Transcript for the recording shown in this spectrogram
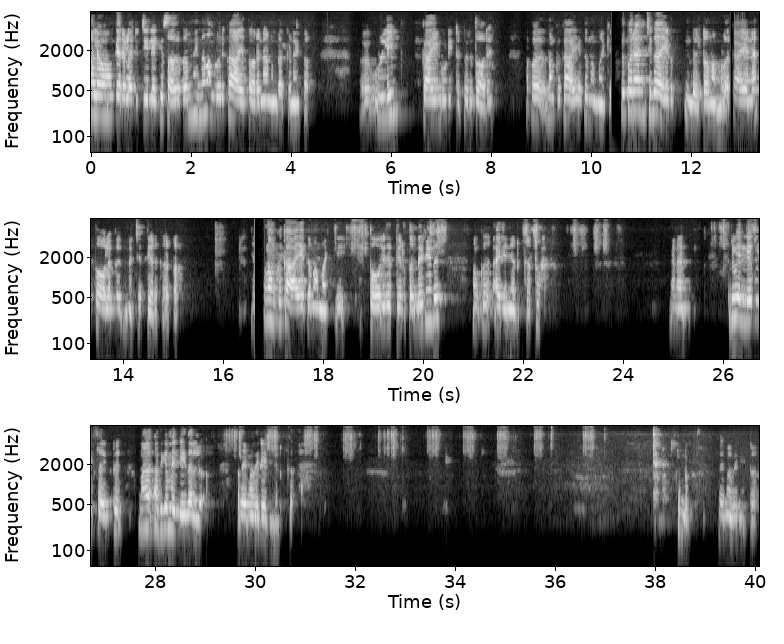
Hello Kerala രുചിയിലേക്ക് സ്വാഗതം. ഇന്ന് നമ്മളൊരു കായത്തോരനാണ് ഉണ്ടാക്കണേ കേട്ടോ ഉള്ളിയും കായും കൂടി ഇട്ടിട്ടൊരു തോരൻ. അപ്പൊ നമുക്ക് കായൊക്കെ നന്നാക്കി. ഇതിപ്പോ ഒരു അഞ്ച് കായ ഉണ്ട് കേട്ടോ നമ്മൾ. കായനെ തോലൊക്കെ ഇങ്ങനെ ചെത്തിയെടുക്കാം കേട്ടോ നമുക്ക് കായൊക്കെ നന്നാക്കി തോൽ ചെത്തിയെടുത്തുണ്ട് ഇനി ഇത് നമുക്ക് അരിഞ്ഞെടുക്കാം കേട്ടോ ഇങ്ങനെ ഒരു വലിയ പീസായിട്ട് എന്നാ അധികം വലിയ ഇതല്ല. അതേമാതിരി അരിഞ്ഞെടുക്കുക കണ്ടു? അതേമാതിരി ഇട്ടുക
